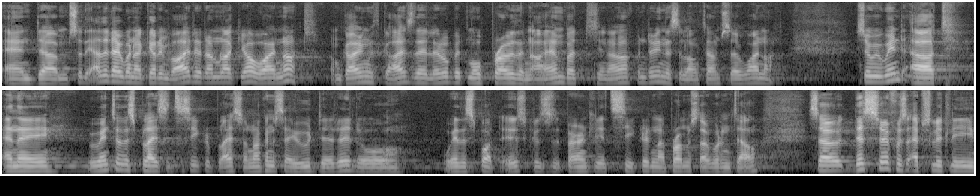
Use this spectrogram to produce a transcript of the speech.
And um, so the other day when I got invited, I'm like, yo, why not? I'm going with guys. They're a little bit more pro than I am, but, you know, I've been doing this a long time, so why not? So we went out and they, we went to this place. It's a secret place. I'm not going to say who did it or where the spot is because apparently it's secret and I promised I wouldn't tell. So this surf was absolutely,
